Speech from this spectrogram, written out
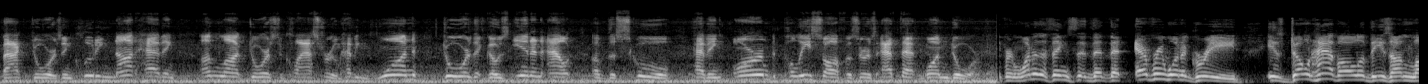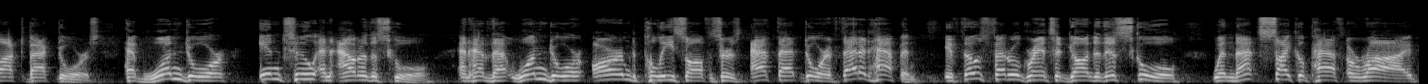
back doors, including not having unlocked doors to classroom, having one door that goes in and out of the school, having armed police officers at that one door. And one of the things that, that, that everyone agreed is don't have all of these unlocked back doors. Have one door into and out of the school and have that one door armed police officers at that door. If that had happened, if those federal grants had gone to this school, when that psychopath arrived,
